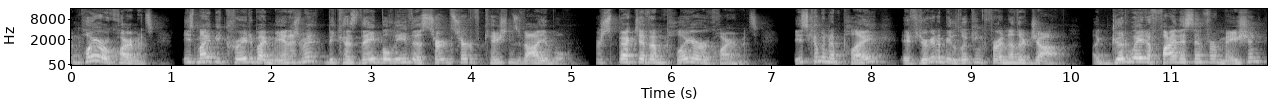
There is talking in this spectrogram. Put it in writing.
Employer requirements. These might be created by management because they believe that certain certification is valuable. prospective employer requirements. These come into play if you're going to be looking for another job. A good way to find this information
